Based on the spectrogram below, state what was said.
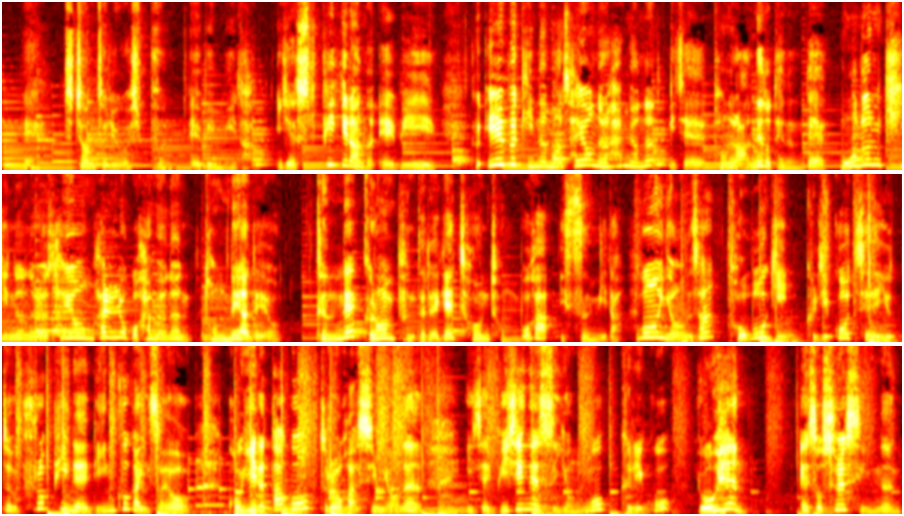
네, 추천드리고 싶은 앱입니다. 이게 스픽이라는 앱이 그 일부 기능만 사용을 하면은 이제 돈을 안 내도 되는데 모든 기능을 사용하려고 하면은 돈 내야 돼요. 근데 그런 분들에게 좋은 정보가 있습니다. 이번 영상 더보기 그리고 제 유튜브 프로필에 링크가 있어요. 거기를 따고 들어가시면은 이제 비즈니스 영어 그리고 여행에서 쓸 수 있는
